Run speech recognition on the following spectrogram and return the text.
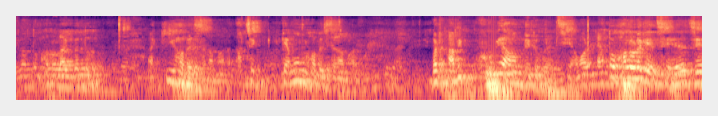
এবার তো ভালো লাগবে তো। কি হবে সিনেমার? আচ্ছা কেমন হবে সিনেমার? বাট আমি খুবই আনন্দিত হয়েছি। আমার এত ভালো লেগেছে যে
